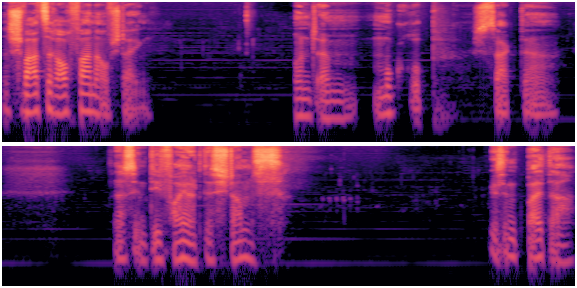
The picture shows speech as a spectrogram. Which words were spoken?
Das schwarze Rauchfahne aufsteigen. Und ähm, Mugrup sagt da, das sind die Feier des Stamms. Wir sind bald da.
